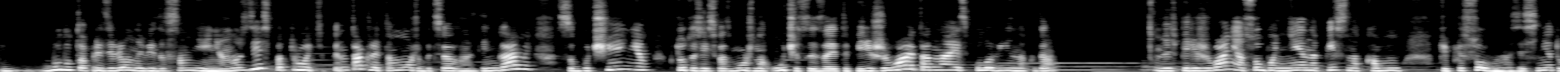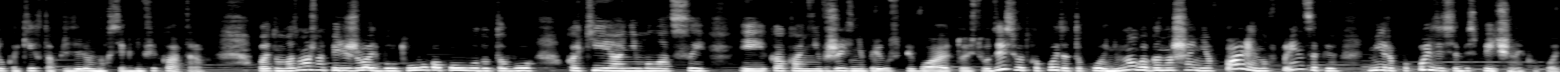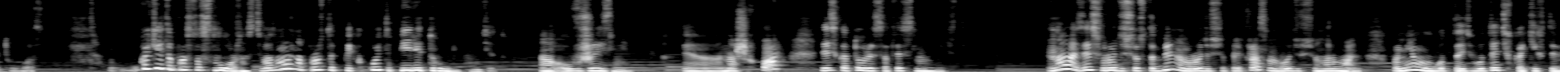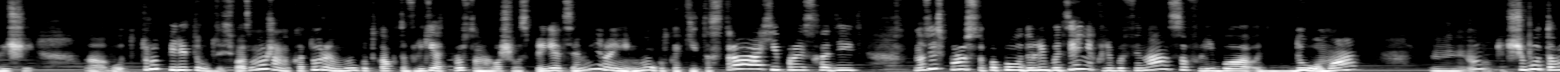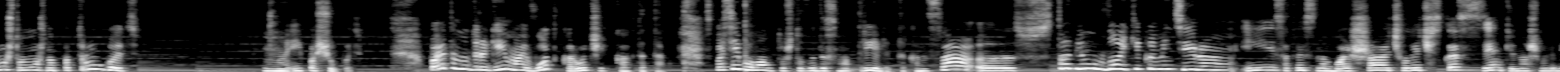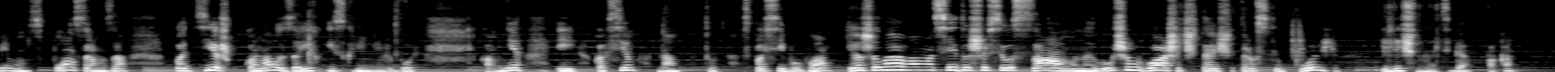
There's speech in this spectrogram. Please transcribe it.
будут определенные виды сомнения. Но здесь по тройке Пентакли это может быть связано с деньгами, с обучением. Кто-то здесь, возможно, учится и за это переживает одна из половинок, да. Здесь переживание особо не написано, кому приплюсовано. Здесь нету каких-то определенных сигнификаторов. Поэтому, возможно, переживать будут оба по поводу того, какие они молодцы и как они в жизни преуспевают. То есть вот здесь вот какое-то такое немного гоношение в паре, но в принципе мир и покой здесь обеспеченный какой-то у вас. Какие-то просто сложности. Возможно, просто какой-то перетруд будет а, в жизни э, наших пар, здесь которые, соответственно, вместе. Ну, а здесь вроде все стабильно, вроде все прекрасно, вроде все нормально. Помимо вот, эти, вот этих каких-то вещей. А, вот. Труд-перетруд здесь возможен, которые могут как-то влиять просто на ваше восприятие мира, и могут какие-то страхи происходить. Но здесь просто по поводу либо денег, либо финансов, либо дома, ну, чего того, что можно потрогать и пощупать. Поэтому, дорогие мои, вот, короче, как-то так. Спасибо вам, то, что вы досмотрели до конца. Э, ставим лайки, комментируем. И, соответственно, большая человеческая сценки нашим любимым спонсорам за поддержку канала, за их искреннюю любовь ко мне и ко всем нам тут. Спасибо вам. Я желаю вам от всей души всего самого наилучшего. Ваша читающая Таро с любовью. И лично для тебя. Пока.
